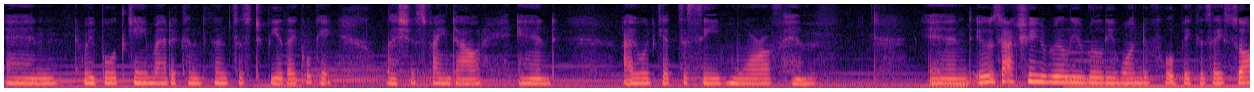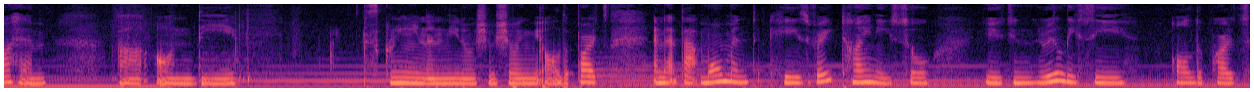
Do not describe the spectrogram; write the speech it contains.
and we both came at a consensus to be like, "Okay, let's just find out." And I would get to see more of him. And it was actually really, really wonderful because I saw him uh, on the screen and you know she was showing me all the parts. And at that moment he's very tiny so you can really see all the parts.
